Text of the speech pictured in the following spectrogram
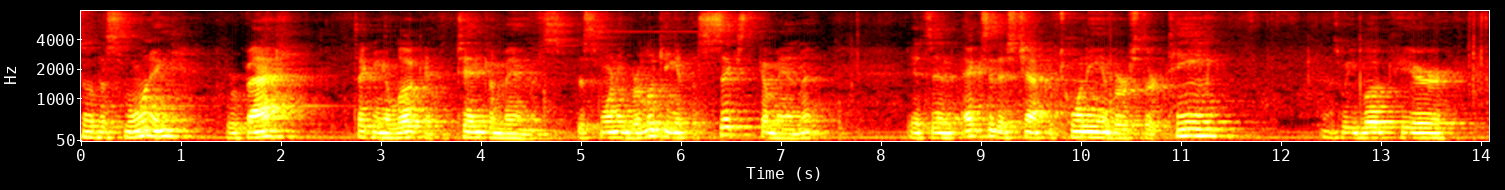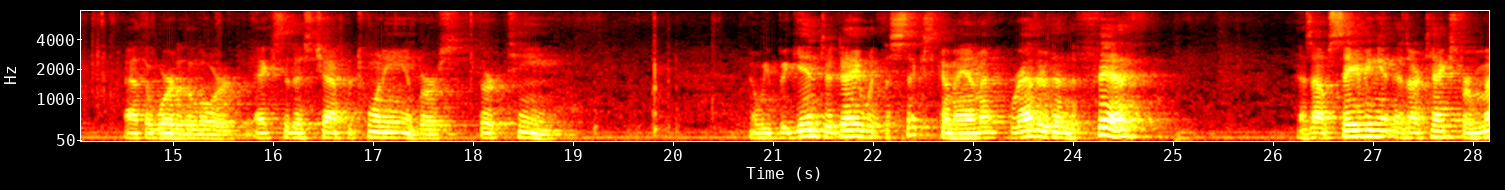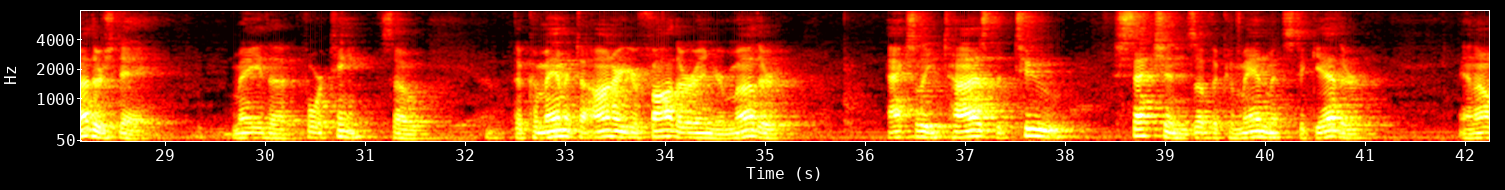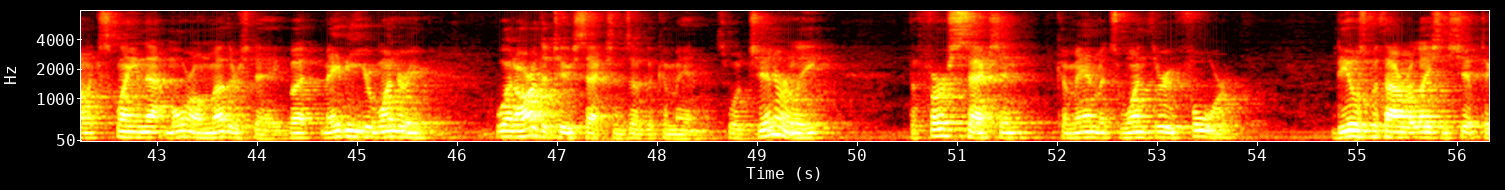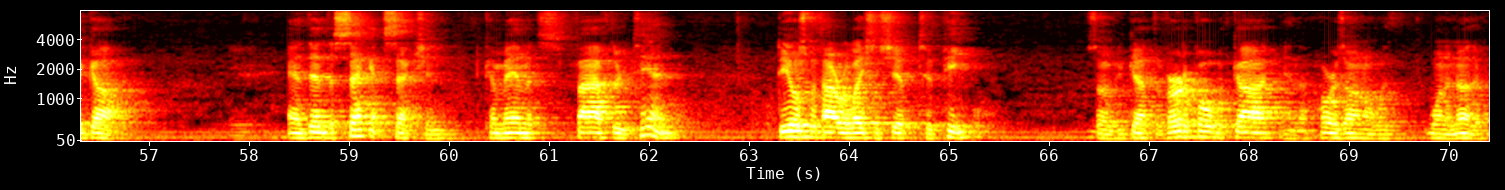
So this morning, we're back taking a look at the Ten Commandments. This morning, we're looking at the sixth commandment. It's in Exodus chapter 20 and verse 13. As we look here at the word of the Lord, Exodus chapter 20 and verse 13. And we begin today with the sixth commandment rather than the fifth, as I'm saving it as our text for Mother's Day. May the 14th. So the commandment to honor your father and your mother actually ties the two sections of the commandments together. And I'll explain that more on Mother's Day. But maybe you're wondering, what are the two sections of the commandments? Well, generally, the first section, commandments 1 through 4, deals with our relationship to God. And then the second section, Commandments 5 through 10, deals with our relationship to people. So you've got the vertical with God and the horizontal with one another.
